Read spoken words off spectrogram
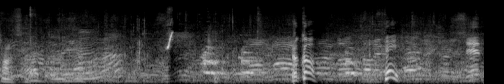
Malo sad. Rocco! Hey! Sit!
